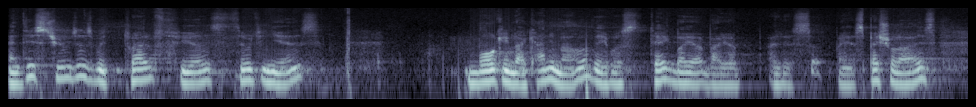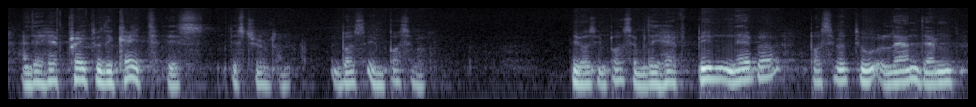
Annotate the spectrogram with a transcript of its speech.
And these children with 12 years, 13 years, walking like animal, they was taken by a, by a, by a specialized, and they have tried to educate these, these children. It was impossible. It was impossible. They have been never possible to learn them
